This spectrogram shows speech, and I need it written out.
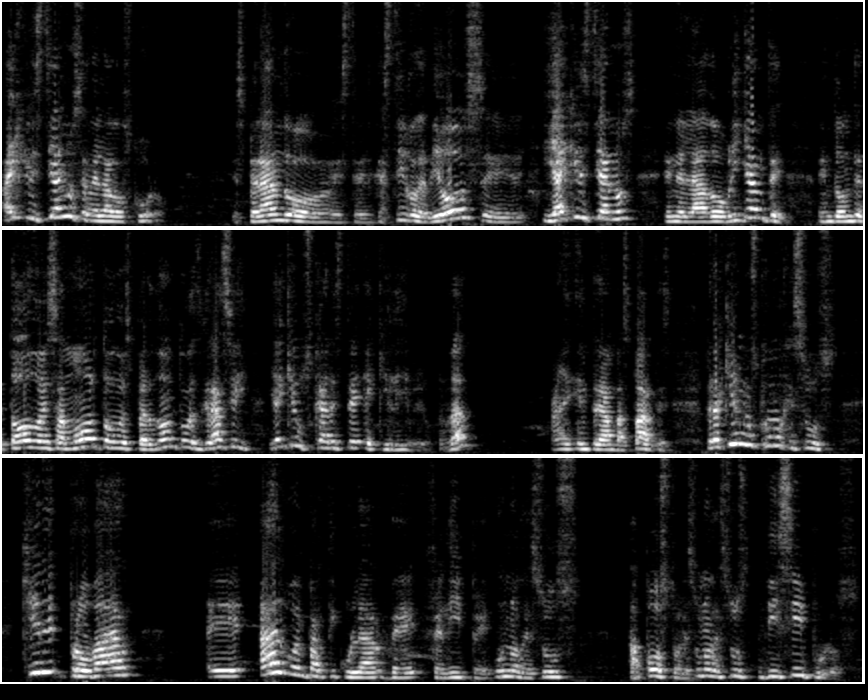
Hay cristianos en el lado oscuro esperando este, el castigo de Dios eh, y hay cristianos en el lado brillante, en donde todo es amor, todo es perdón, todo es gracia y, hay que buscar este equilibrio, ¿verdad? Entre ambas partes. Pero aquí vemos cómo Jesús quiere probar eh, algo en particular de Felipe, uno de sus apóstoles, uno de sus discípulos.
